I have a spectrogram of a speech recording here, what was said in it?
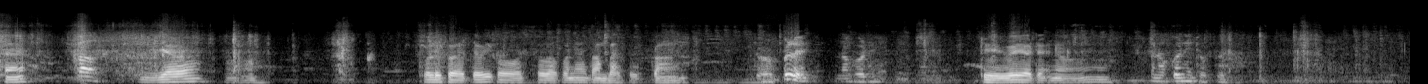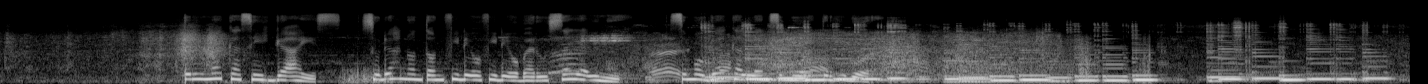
Hah? Oh. Iya. Heeh. Kuli batu kok sulapane tambah tukang. Double ya. Nonggone. Dewe ya dekno. Nonggone double. Terima kasih guys, sudah nonton video-video baru saya ini. Semoga kalian semua terhibur.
